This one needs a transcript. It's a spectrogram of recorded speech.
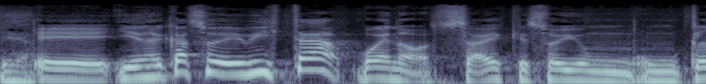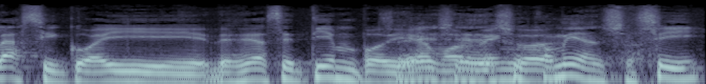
Eh, y en el caso de Vista, bueno, sabés que soy un, clásico ahí desde hace tiempo, digamos. Desde sus comienzos. Sí.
